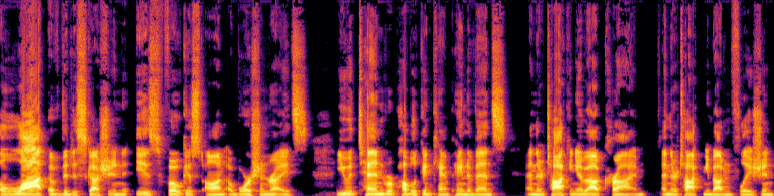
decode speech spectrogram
a lot of the discussion is focused on abortion rights. You attend Republican campaign events, and they're talking about crime, and they're talking about inflation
